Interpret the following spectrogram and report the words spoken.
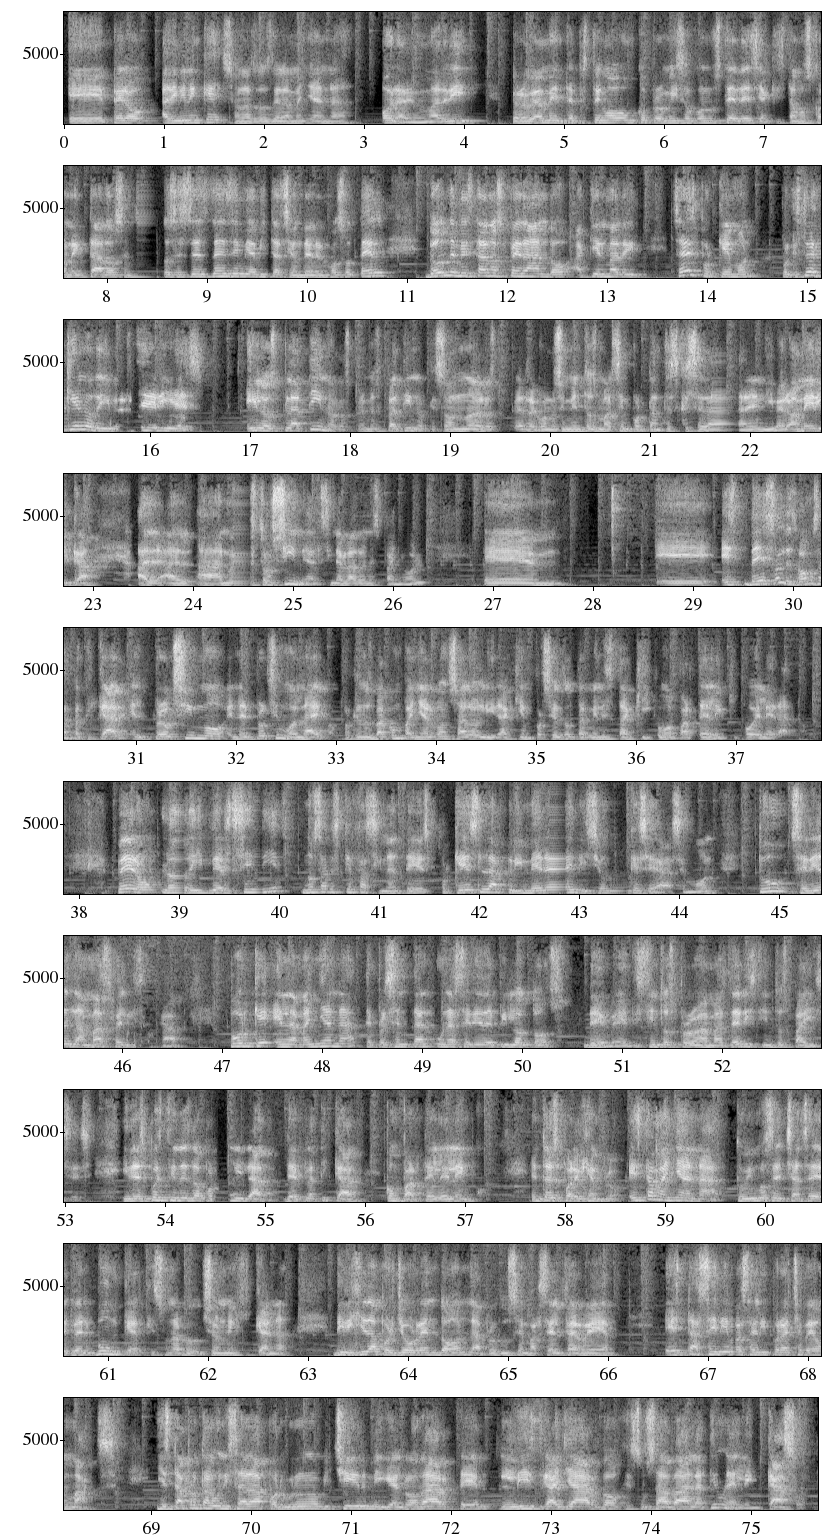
eh, pero adivinen qué, son las 2 de la mañana, horario de Madrid. Pero obviamente pues tengo un compromiso con ustedes y aquí estamos conectados. Entonces es desde mi habitación del hermoso hotel donde me están hospedando aquí en Madrid. ¿Sabes por qué, Mon? Porque estoy aquí en lo de Iberseries y los Platino, los premios Platino, que son uno de los reconocimientos más importantes que se dan en Iberoamérica a nuestro cine, al cine hablado en español. Eh, eh, de eso les vamos a platicar el próximo, en el próximo live, porque nos va a acompañar Gonzalo Lira, quien por cierto también está aquí como parte del equipo del Heraldo. Pero lo de Iberseries, no sabes qué fascinante es, porque es la primera edición que se hace, Mon. Tú serías la más feliz acá, porque en la mañana te presentan una serie de pilotos de, de distintos programas de distintos países y después tienes la oportunidad de platicar con parte del elenco. Entonces, por ejemplo, esta mañana tuvimos el chance de ver Bunker, que es una producción mexicana, dirigida por Joe Rendón, la produce Marcel Ferrer. Esta serie va a salir por HBO Max y está protagonizada por Bruno Bichir, Miguel Rodarte, Liz Gallardo, Jesús Zavala, tiene un elencazo.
